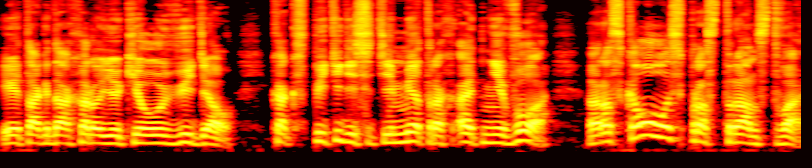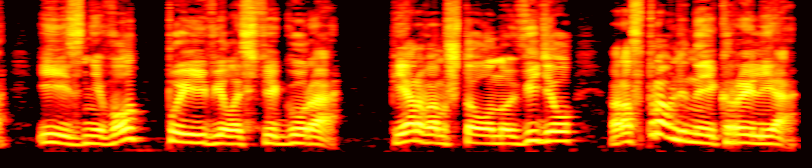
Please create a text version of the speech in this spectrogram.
И тогда Харуюки увидел, как в 50 метрах от него раскололось пространство, и из него появилась фигура. Первым, что он увидел, расправленные крылья.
